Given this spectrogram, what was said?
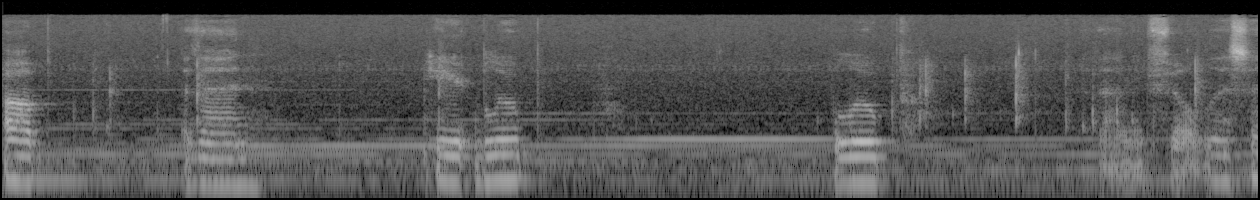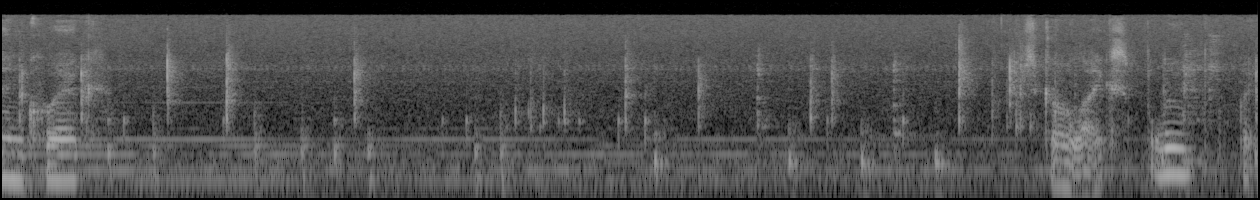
up, and then here, bloop, bloop, and then fill this in quick. Go like bloop, wait,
